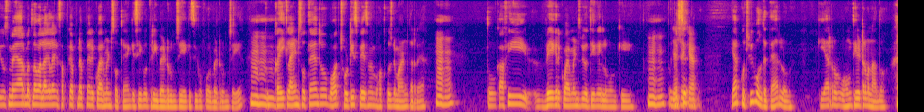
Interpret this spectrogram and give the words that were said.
कि उसमें यार मतलब अलग अलग सबके अपने अपने रिक्वायरमेंट्स होते हैं। किसी को थ्री बेडरूम चाहिए किसी को फोर बेडरूम चाहिए। हम्म तो कई क्लाइंट्स होते हैं जो बहुत छोटी स्पेस में बहुत कुछ डिमांड कर रहे हैं। हम्म हम्म। तो काफ़ी वेग रिक्वायरमेंट्स भी होती है कई लोगों की। हम्म हम्म। जैसे क्या? यार कुछ भी बोल देते हैं यार लोग कि यार होम थिएटर बना दो।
